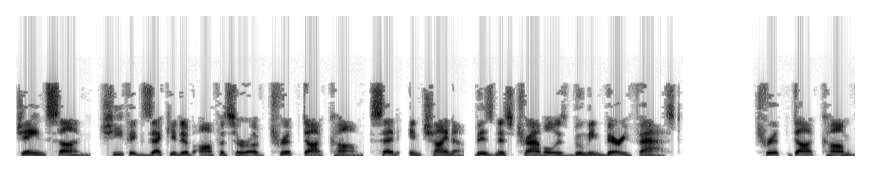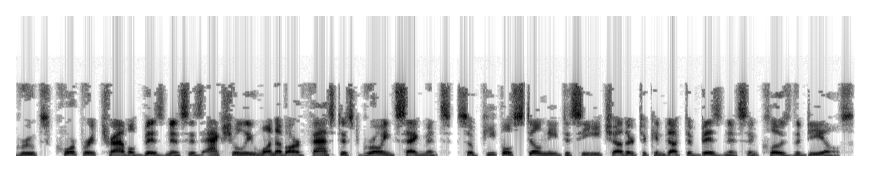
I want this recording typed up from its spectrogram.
Jane Sun, chief executive officer of Trip.com, said, In China, business travel is booming very fast. Trip.com Group's corporate travel business is actually one of our fastest growing segments, so people still need to see each other to conduct a business and close the deals.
